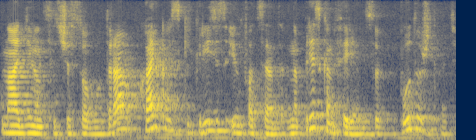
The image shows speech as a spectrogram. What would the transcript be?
на 11 часов утра в Харьковский кризис-инфоцентр на пресс-конференцию. Буду ждать.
